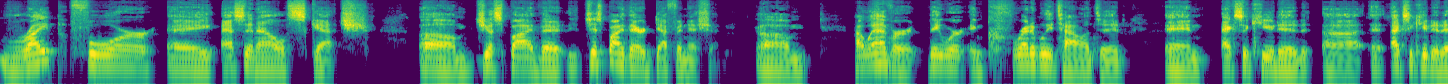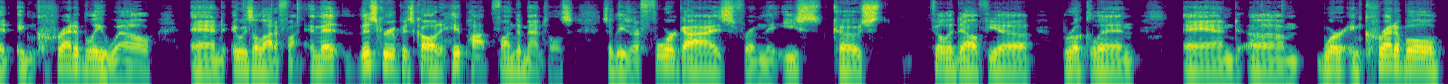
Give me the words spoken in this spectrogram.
ripe for a SNL sketch um, just by their just by their definition. Um, however, they were incredibly talented and executed uh, executed it incredibly well, and it was a lot of fun. And this group is called Hip Hop Fundamentals. So these are four guys from the East Coast, Philadelphia, Brooklyn, and um, were incredible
